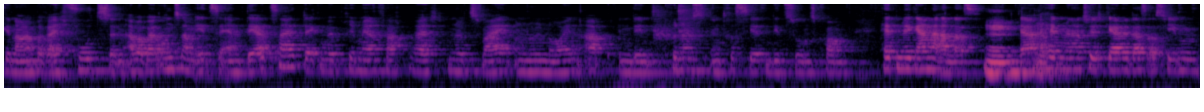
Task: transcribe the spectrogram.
genau im Bereich Food sind. Aber bei uns am ECM derzeit decken wir primär den Fachbereich 02 und 09 ab, in den Gründungsinteressierten, die zu uns kommen. Hätten wir gerne anders. Mhm. Ja, ja. Hätten wir natürlich gerne, dass aus jedem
